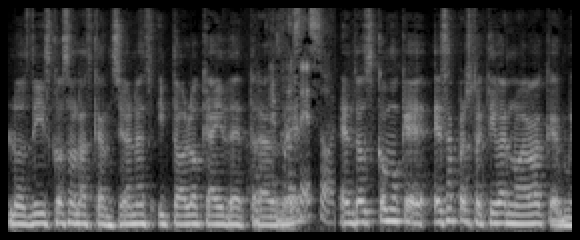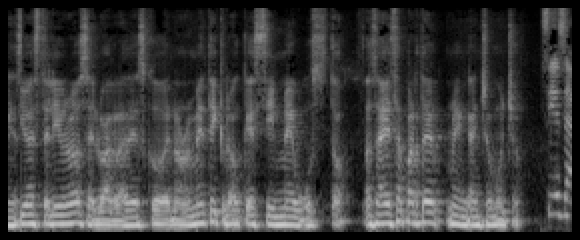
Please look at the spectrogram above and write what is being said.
los discos o las canciones y todo lo que hay detrás el proceso. Entonces, como que esa perspectiva nueva que me dio este libro, se lo agradezco enormemente y creo que sí me gustó. O sea, esa parte me enganchó mucho. Sí, o sea,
